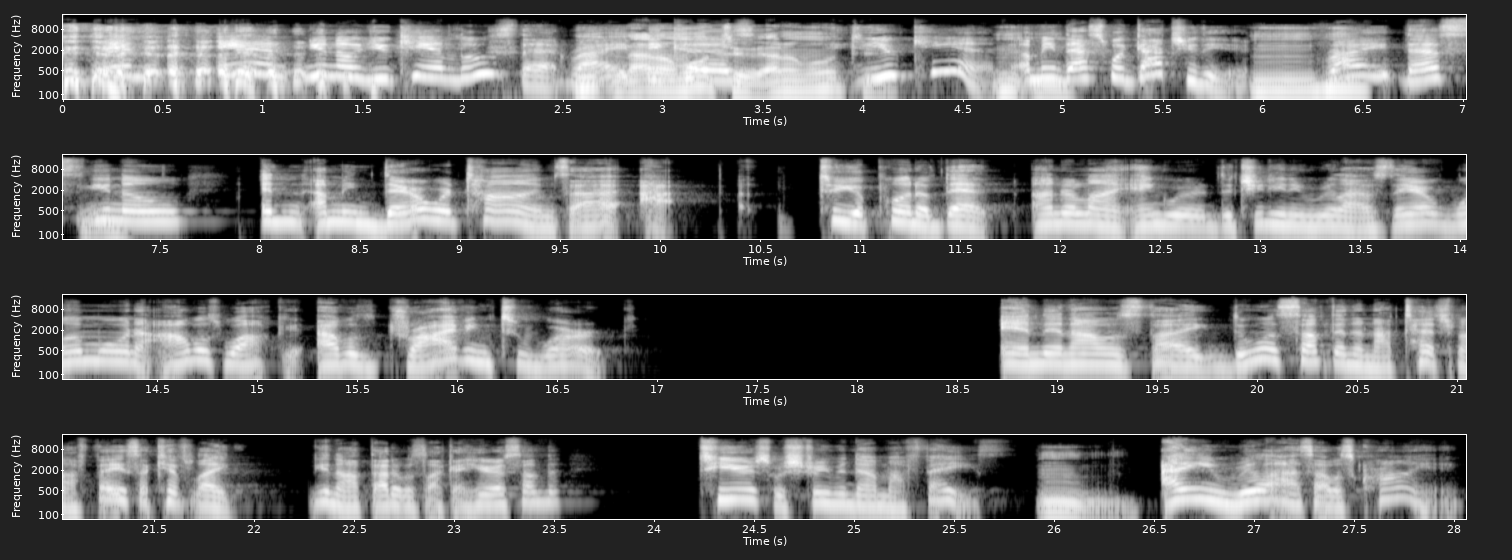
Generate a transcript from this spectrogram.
and, and you know you can't lose that, right? I don't because want to. I don't want to. You can't. Mm-mm. I mean, that's what got you there, mm-hmm. right? That's you mm. know, and I mean, there were times I, I, to your point of that underlying anger that you didn't even realize. There, one morning I was walking, I was driving to work, and then I was like doing something and I touched my face. I kept like, you know, I thought it was like a hair or something. Tears were streaming down my face. Mm. I didn't realize I was crying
